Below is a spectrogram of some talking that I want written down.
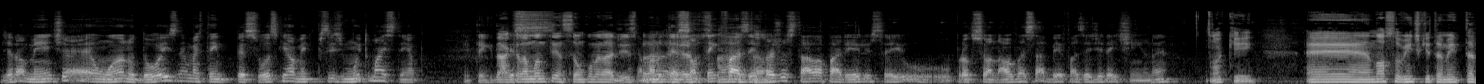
Geralmente é um ano, dois, né? Mas tem pessoas que realmente precisam de muito mais tempo. E tem que dar aquela manutenção, como ela disse. A manutenção ajustar, tem que fazer então. para ajustar o aparelho. Isso aí o, o, profissional vai saber fazer direitinho, né? Ok. É, nosso ouvinte que também está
